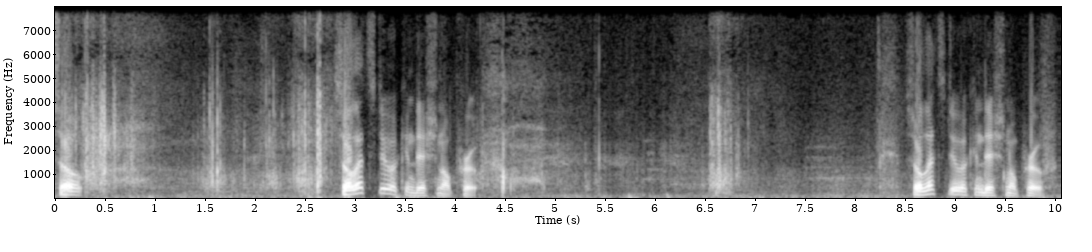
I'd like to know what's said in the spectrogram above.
So, so let's do a conditional proof. So let's do a conditional proof.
